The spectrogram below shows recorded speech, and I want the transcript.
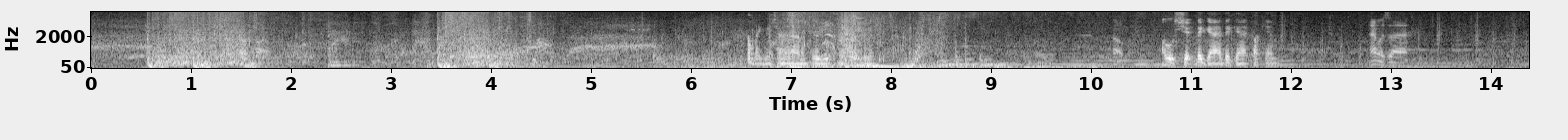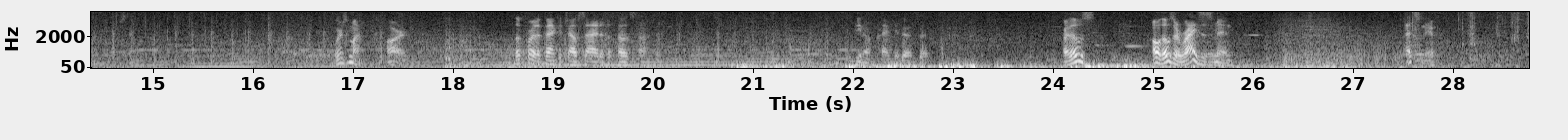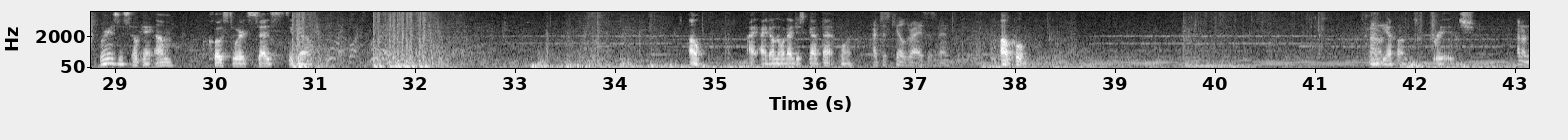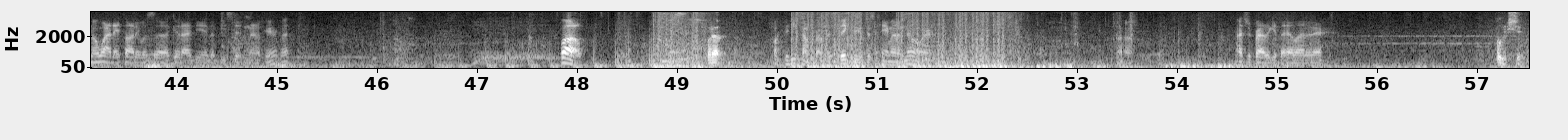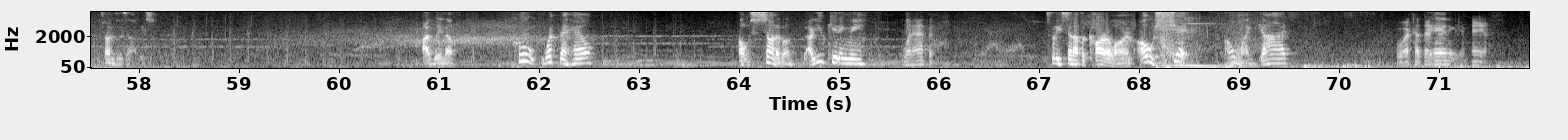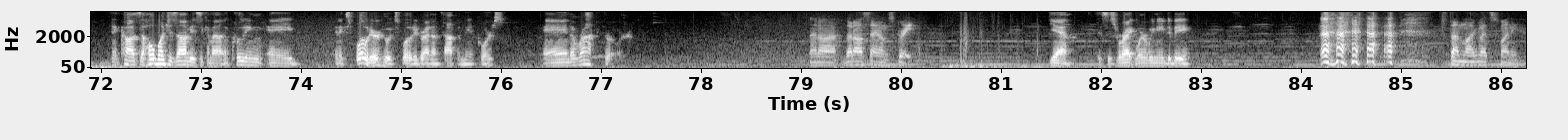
Don't make me turn around and kill you. Oh, shit, big guy, big guy, fuck him. that was a... Where's my card? Look for the package outside of the post office. You know, package outside. Are those... Oh, those are Rais's men. That's new. Where is this? Okay, I'm close to where it says to go. Oh, I, I don't know what I just got that for. I just killed Rais's men. Oh, cool. Be up on this bridge. I don't know why they thought it was a good idea to be sitting out here, but... Whoa! What up? fuck did he come from? This big dude just came out of nowhere. Uh-uh. I should probably get the hell out of there. Holy shit, tons of zombies. Oddly enough. Who? What the hell? Oh, son of a... Are you kidding me? What happened? Somebody set off a car alarm. Oh, shit! Oh my god. Oh, I cut that And- thing in half. It caused a whole bunch of zombies to come out, including a an exploder, who exploded right on top of me, of course, and a rock thrower. That, uh, that all sounds great. Yeah, this is right where we need to be. Stun log, that's funny.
